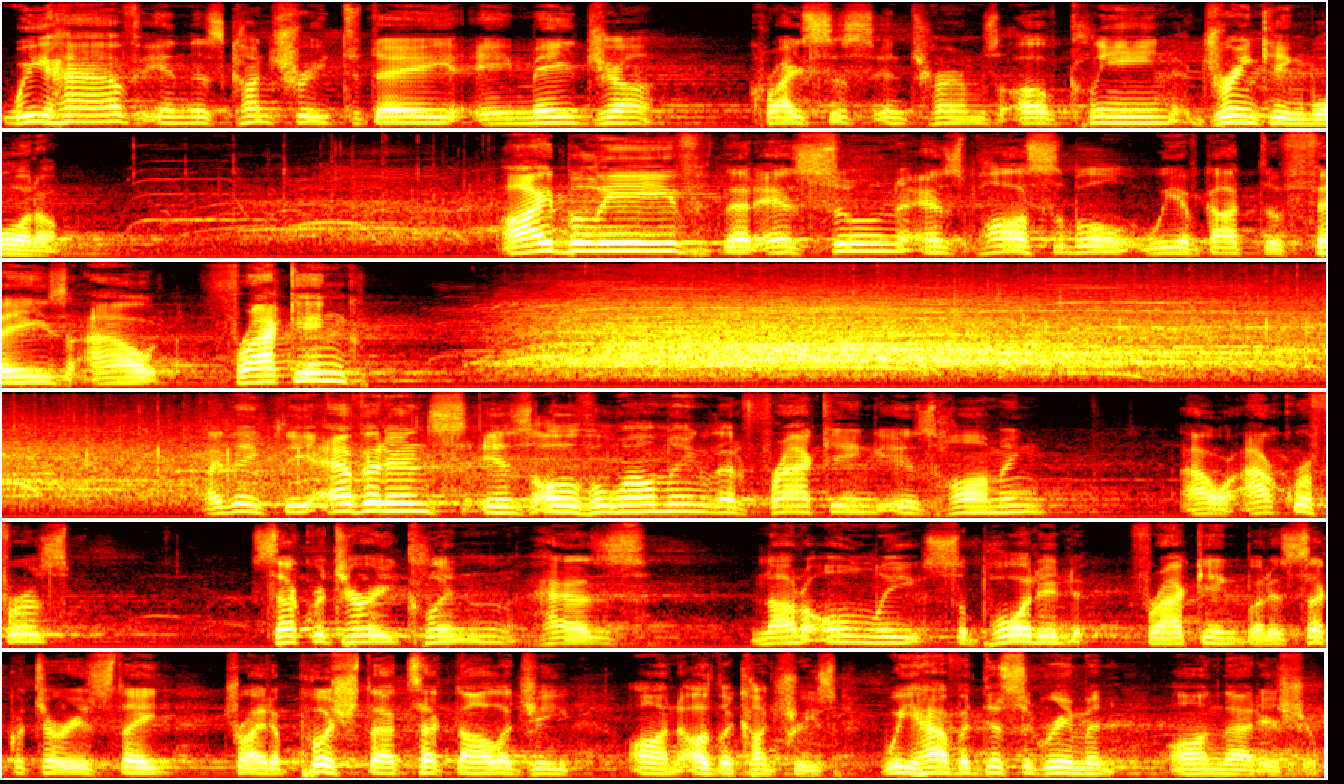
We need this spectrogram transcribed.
We have in this country today a major crisis in terms of clean drinking water. I believe that as soon as possible, we have got to phase out fracking. I think the evidence is overwhelming that fracking is harming our aquifers. Secretary Clinton has not only supported fracking, but as Secretary of State, try to push that technology on other countries. We have a disagreement on that issue.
